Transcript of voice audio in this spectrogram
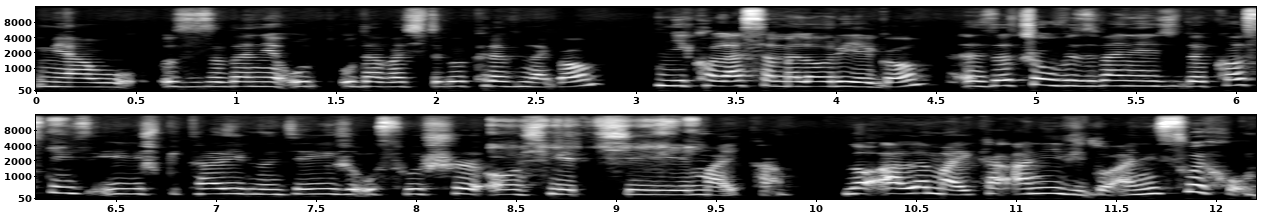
miał za zadanie udawać tego krewnego, Nicolasa Meloriego, zaczął wyzwaniać do kostnic i szpitali w nadziei, że usłyszy o śmierci Majka. No ale Majka ani widu, ani słychu.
